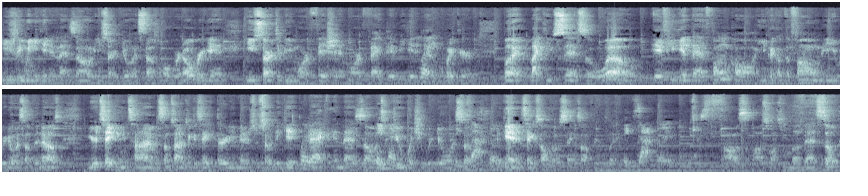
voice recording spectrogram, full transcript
usually when you get in that zone, you start doing stuff over and over again. You start to be more efficient, more effective. You get it done quicker. But like you said so well, if you get that phone call and you pick up the phone and you were doing something else, you're taking time. And sometimes it can take 30 minutes or so to get Right. back in that zone In to that- do what you were doing. Exactly. So again, it takes all those things off your plate. Exactly. Yes. Awesome, awesome, awesome. Love that. So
